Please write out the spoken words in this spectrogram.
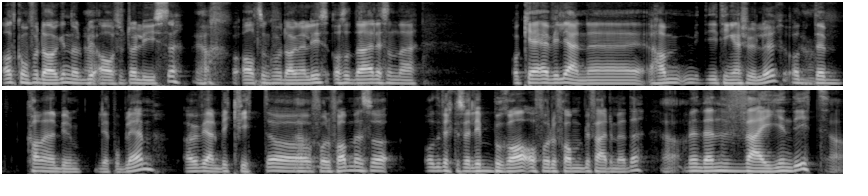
Alt kommer for dagen når det blir Ja. av lyset. Ja. Og alt som kommer for dagen, er lys. Og så da er det sånn der OK, jeg vil gjerne ha de tingene jeg skjuler, og Ja. det kan hende bli et problem. Jeg vil gjerne bli kvitt det og få det fram, men så og det virker så veldig bra å få det fram og bli ferdig med det. Ja. Men den veien dit Ja.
